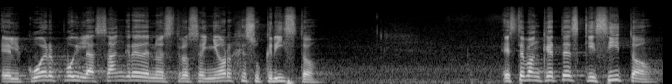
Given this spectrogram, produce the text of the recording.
el cuerpo y la sangre de nuestro Señor Jesucristo. Este banquete exquisito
